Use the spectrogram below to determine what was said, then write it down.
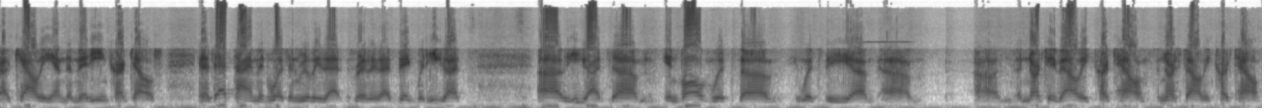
uh, Cali and the Medellin cartels. And at that time, it wasn't really that really that big, but he got uh, he got um, involved with uh, with the uh, um, uh, Norte Valley cartel, the North Valley cartel,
